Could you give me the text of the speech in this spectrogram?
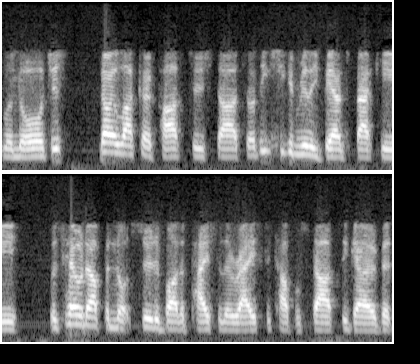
Lenore. Just no luck her past two starts. So I think she can really bounce back here was held up and not suited by the pace of the race a couple starts ago. But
